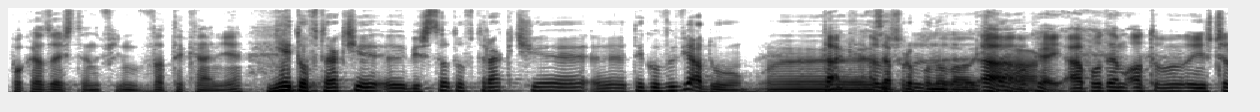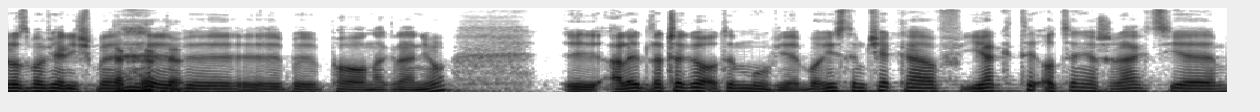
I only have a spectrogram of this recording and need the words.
pokazać ten film w Watykanie. Nie, to w trakcie, e, wiesz co, to w trakcie e, tego wywiadu e, już- zaproponowałeś. A, tak. okej. A potem o tym jeszcze rozmawialiśmy Tak, tak, tak. po nagraniu. Y, Ale dlaczego o tym mówię? Bo jestem ciekaw, jak ty oceniasz reakcję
